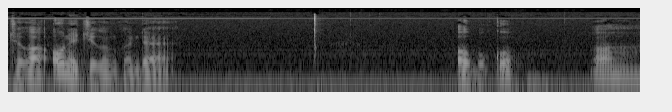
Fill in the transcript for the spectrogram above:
제가 오늘 찍은 건데 어 먹고 아저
